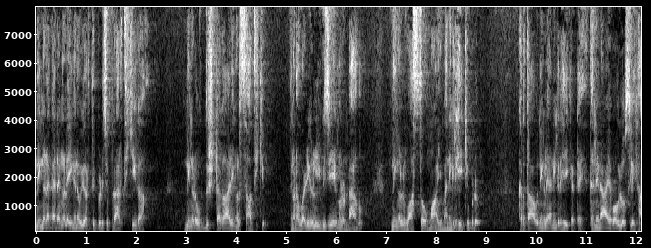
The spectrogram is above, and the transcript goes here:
നിങ്ങളുടെ കരങ്ങളെ ഇങ്ങനെ ഉയർത്തിപ്പിടിച്ച് പ്രാർത്ഥിക്കുക. നിങ്ങളുടെ ഉദ്ദിഷ്ട കാര്യങ്ങൾ സാധിക്കും. നിങ്ങളുടെ വഴികളിൽ വിജയങ്ങളുണ്ടാകും. നിങ്ങൾ വാസ്തവമായും അനുഗ്രഹിക്കപ്പെടും. കർത്താവ് നിങ്ങളെ അനുഗ്രഹിക്കട്ടെ. ധനനായ പൗലോസ്ലിഹ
